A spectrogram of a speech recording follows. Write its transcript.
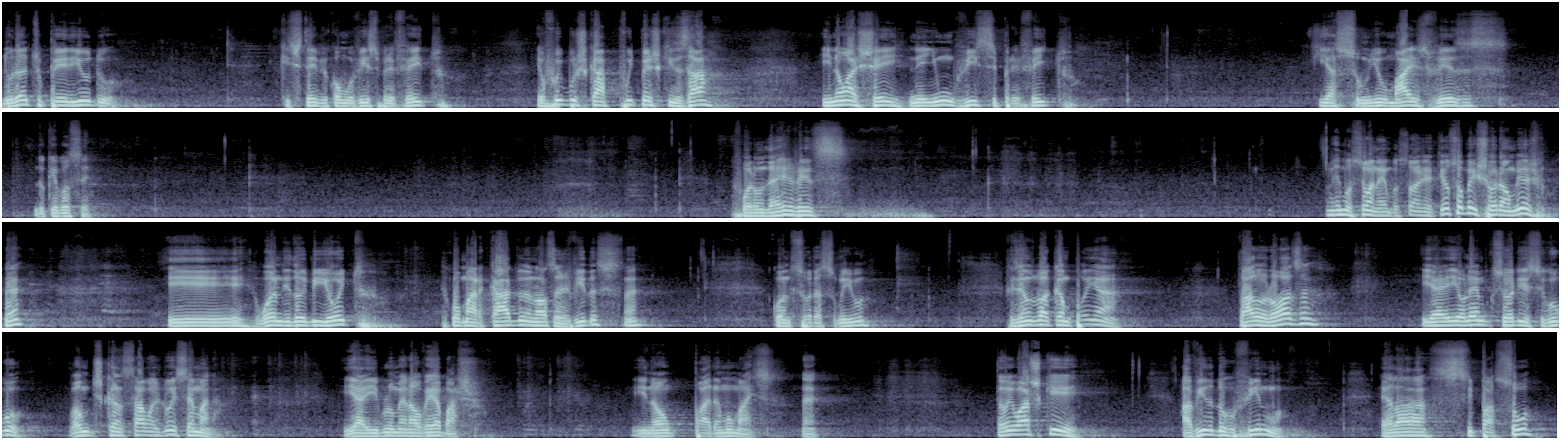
Durante o período que esteve como vice-prefeito, eu fui buscar, fui pesquisar e não achei nenhum vice-prefeito que assumiu mais vezes do que você. Foram dez vezes. Me emociona, emociona, gente. Eu sou bem chorão mesmo, né? E o ano de 2008 ficou marcado nas nossas vidas, né? Quando o senhor assumiu. Fizemos uma campanha valorosa. E aí eu lembro que o senhor disse, Gugu, vamos descansar umas duas semanas. E aí Blumenau veio abaixo. E não paramos mais. Né? Então eu acho que a vida do Rufino, ela se passou,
